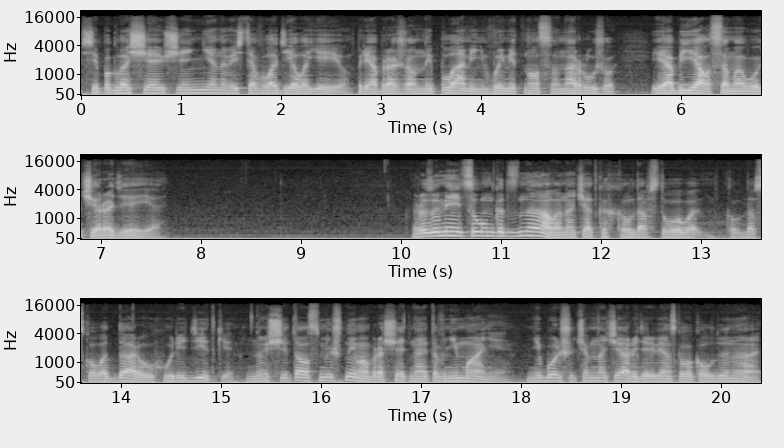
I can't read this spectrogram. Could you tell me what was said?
Всепоглощающая ненависть овладела ею, преображенный пламень выметнулся наружу и объял самого чародея. Разумеется, Унгот знал о начатках колдовского, колдовского дара у хуридитки, но считал смешным обращать на это внимание, не больше, чем на чары деревенского колдуна.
